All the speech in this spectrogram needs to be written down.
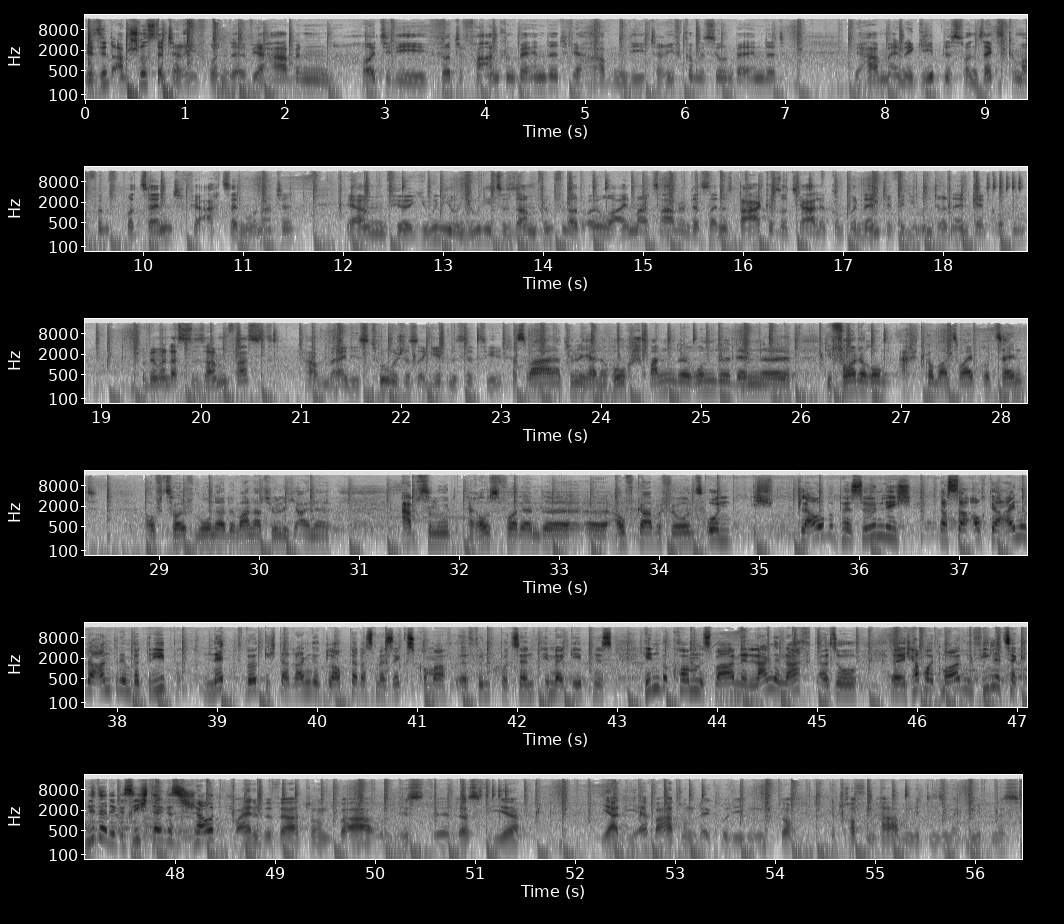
Wir sind am Schluss der Tarifrunde. Wir haben heute die vierte Verhandlung beendet. Wir haben die Tarifkommission beendet. Wir haben ein Ergebnis von 6,5 Prozent für 18 Monate. Wir haben für Juni und Juli zusammen 500 Euro Einmalzahlung. Das ist eine starke soziale Komponente für die unteren Entgeltgruppen. Und wenn man das zusammenfasst, haben wir ein historisches Ergebnis erzielt. Das war natürlich eine hochspannende Runde, denn äh, die Forderung 8,2 Prozent auf zwölf Monate war natürlich eine absolut herausfordernde äh, Aufgabe für uns. Und ich glaube persönlich, dass da auch der ein oder andere im Betrieb nicht wirklich daran geglaubt hat, dass wir 6,5 Prozent im Ergebnis hinbekommen. Es war eine lange Nacht. Also äh, ich habe heute Morgen viele zerknitterte Gesichter geschaut. Meine Bewertung war und ist, äh, dass wir ja die Erwartungen der Kollegen doch getroffen haben mit diesem Ergebnis.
